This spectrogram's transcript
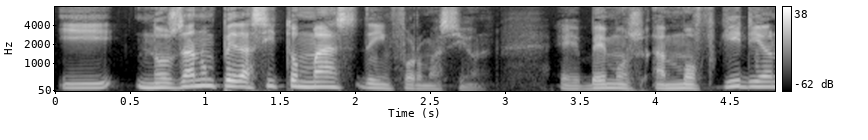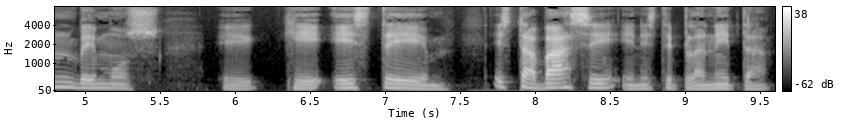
Y nos dan un pedacito más de información. Vemos a Moff Gideon, vemos eh, que este, esta base en este planeta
